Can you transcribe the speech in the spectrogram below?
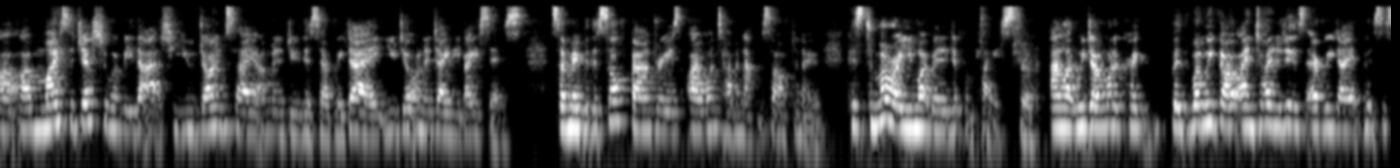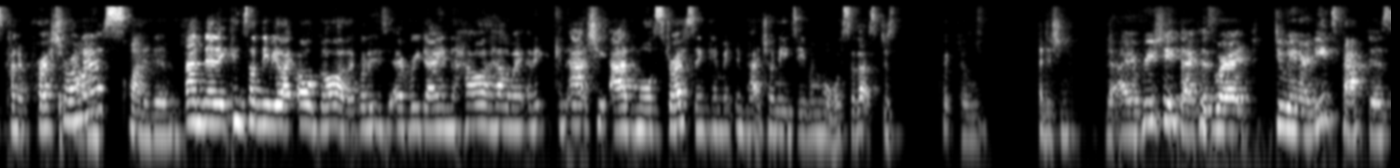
uh, uh, my suggestion would be that actually you don't say I'm going to do this every day. You do it on a daily basis. So maybe the soft boundary is I want to have a nap this afternoon because tomorrow you might be in a different place. True. And like we don't want to create, but when we go, I'm trying to do this every day, it puts this kind of pressure on us. Quantitative. And then it can suddenly be like, oh God, I've got to do this every day. And how the hell am I? And it can actually add more stress and can impact your needs even more. So that's just quick little addition. I appreciate that because we're doing our needs practice.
